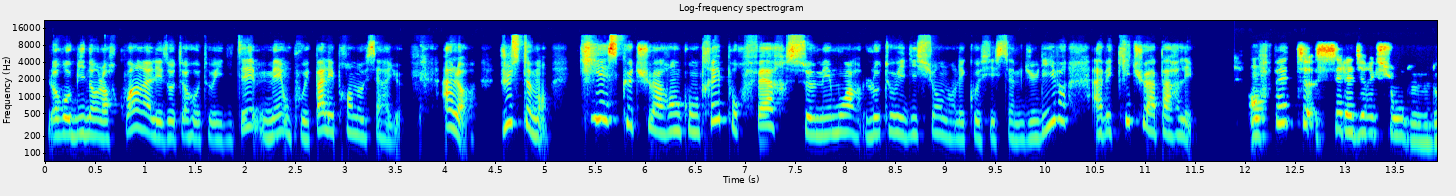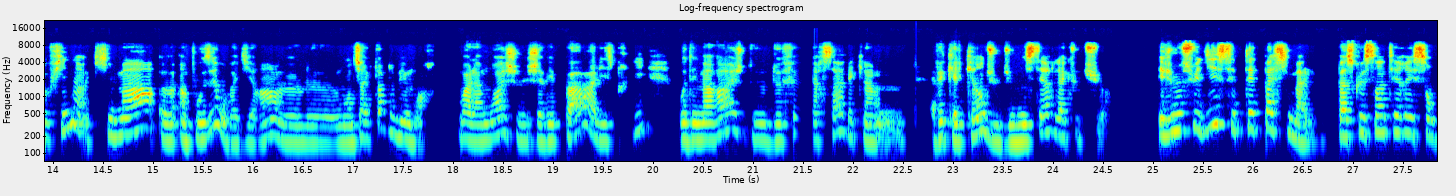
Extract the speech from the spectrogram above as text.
leur hobby dans leur coin, les auteurs auto-édités, mais on ne pouvait pas les prendre au sérieux. Alors, justement, qui est-ce que tu as rencontré pour faire ce mémoire, l'auto-édition dans l'écosystème du livre? Avec qui tu as parlé? En fait, c'est la direction de Dauphine qui m'a imposé, on va dire, hein, mon directeur de mémoire. Voilà, moi, je n'avais pas à l'esprit au démarrage de, faire ça avec, un, avec quelqu'un du, ministère de la Culture. Et je me suis dit, c'est peut-être pas si mal, parce que c'est intéressant.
